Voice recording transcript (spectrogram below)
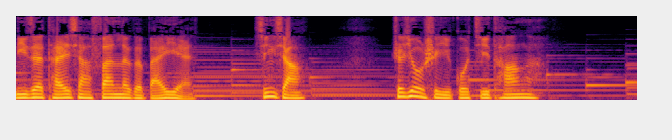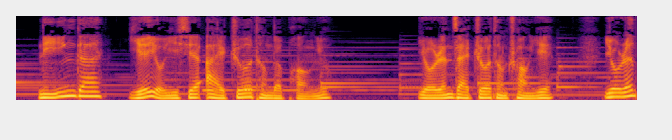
你在台下翻了个白眼，心想，这又是一锅鸡汤啊。你应该也有一些爱折腾的朋友，有人在折腾创业，有人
